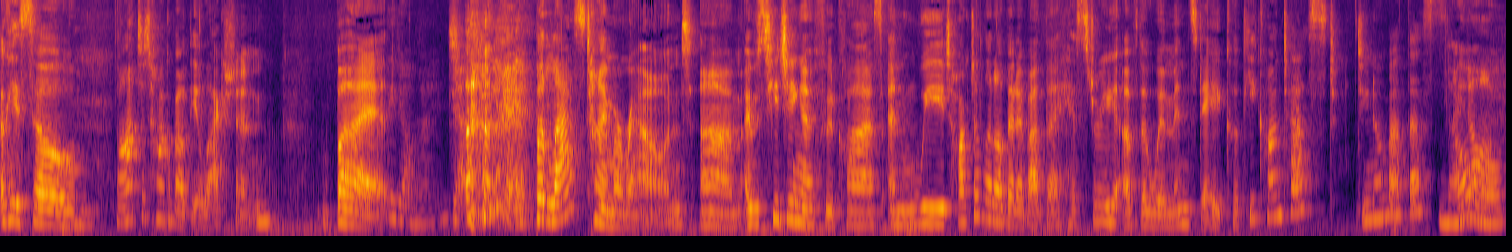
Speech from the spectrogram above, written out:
Okay, so not to talk about the election, but we don't mind. okay. but last time around, um, I was teaching a food class, and we talked a little bit about the history of the Women's Day cookie contest. Do you know about this? No. I don't.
